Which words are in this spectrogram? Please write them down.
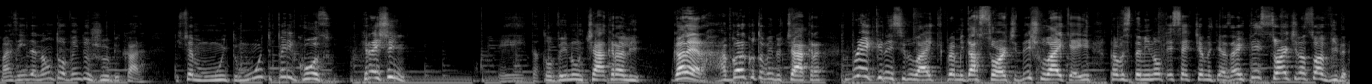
Mas ainda não tô vendo o Jubi, cara. Isso é muito, muito perigoso. Hiraishin! Eita, tô vendo um chakra ali. Galera, agora que eu tô vendo o chakra, break nesse like pra me dar sorte, deixa o like aí pra você também não ter 7 anos de azar e ter sorte na sua vida,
